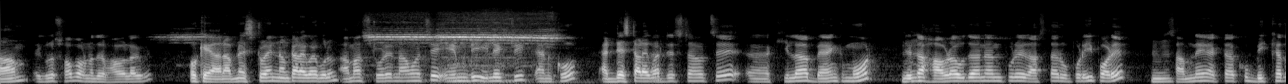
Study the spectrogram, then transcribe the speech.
দাম, এগুলো সব আপনাদের ভালো লাগবে। ওকে আর আপনার স্টোরের নামটা আরেকবার বলুন। আমার স্টোরের নাম হচ্ছে এমডি ইলেকট্রিক অ্যান্ড কো অ্যাড্রেসটা আরেকবার। অ্যাড্রেসটা হচ্ছে খিলা ব্যাংক মোড় যেটা হাওড়া উদয়নারায়ণপুরের রাস্তার উপরেই পড়ে। সামনে একটা খুব বিখ্যাত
